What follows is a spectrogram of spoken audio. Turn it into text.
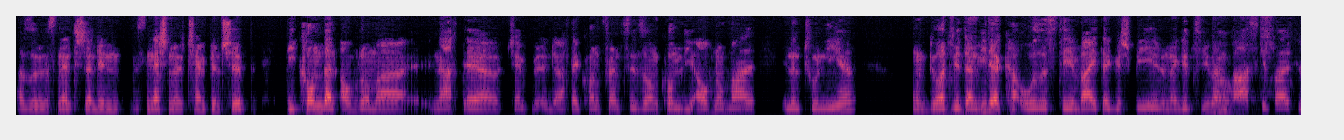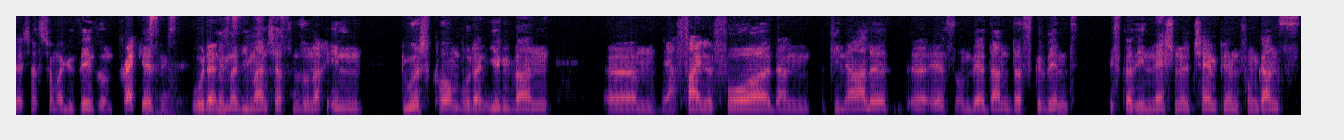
also das nennt sich dann den, das National Championship, die kommen dann auch nochmal nach der, nach der Conference-Saison, kommen die auch nochmal in ein Turnier und dort wird dann wieder K.O.-System weitergespielt und dann gibt es wie beim Basketball, vielleicht hast du schon mal gesehen, so ein Bracket, mhm. wo dann immer die Mannschaften so nach innen durchkommen, wo dann irgendwann ähm, ja, Final Four, dann Finale äh, ist. Und wer dann das gewinnt, ist quasi National Champion von ganz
